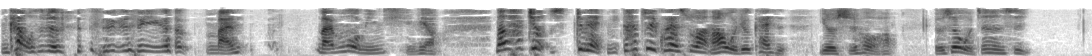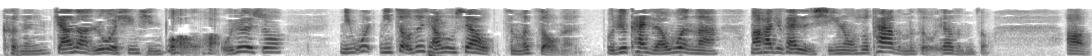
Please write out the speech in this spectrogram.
你看我是不是是不是一个蛮蛮莫名其妙？然后他就对不对？你他最快速啊，然后我就开始有时候哈，有时候我真的是可能加上如果心情不好的话，我就会说。你问你走这条路是要怎么走呢？我就开始要问啦，然后他就开始形容说他要怎么走，要怎么走。啊，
